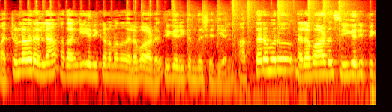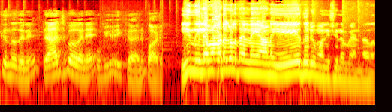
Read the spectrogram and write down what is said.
മറ്റുള്ളവരെല്ലാം അത് അംഗീകരിക്കണമെന്ന നിലപാട് സ്വീകരിക്കുന്നത് ശരിയല്ല. അത്തരമൊരു നിലപാട് സ്വീകരിപ്പിക്കുന്നതിന് രാജ്ഭവനെ ഉപയോഗിക്കാനും പാടില്ല. ഈ നിലപാടുകൾ തന്നെയാണ് ഏതൊരു മനുഷ്യനും വേണ്ടത്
